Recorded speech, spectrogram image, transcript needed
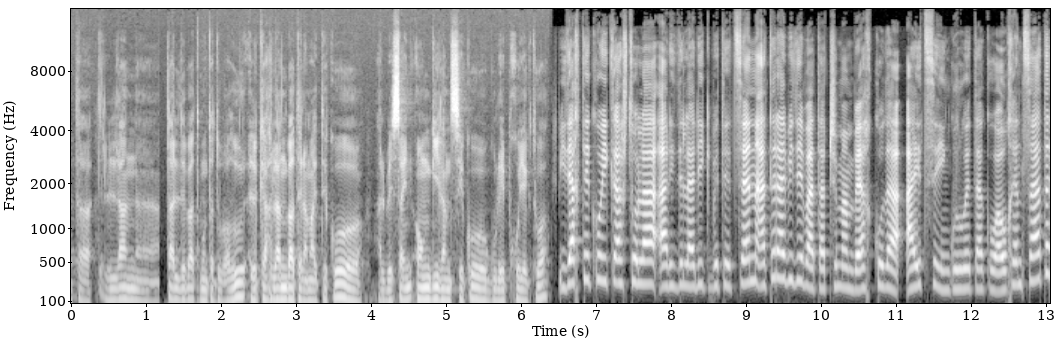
eta lan uh, talde bat montatu badu, elkar lan bat elamaiteko, albezain ongi lantzeko gure proiektua. Bidarteko ikastola ari delarik betetzen, aterabide bat atseman beharko da aitze inguruetako aurrentzat,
